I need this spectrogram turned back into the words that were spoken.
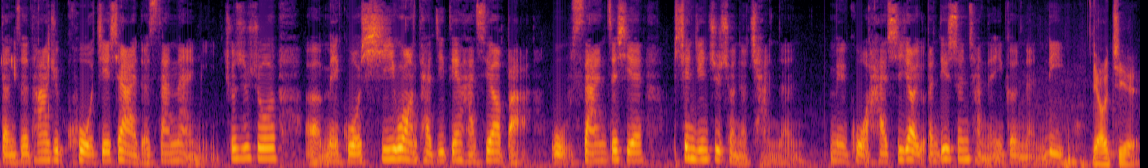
等着他去扩接下来的三奈米，就是说，呃，美国希望台积电还是要把五三这些。先进制程的产能，美国还是要有本地生产的一个能力。了解，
